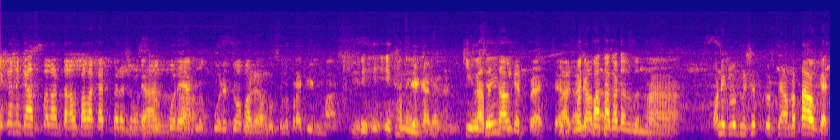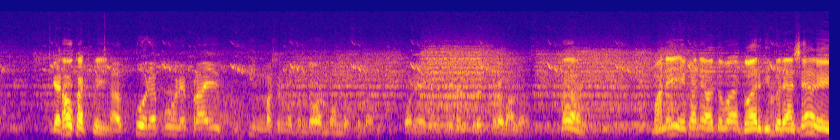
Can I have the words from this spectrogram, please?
এখানে গাছপালার ডালপালা কাট পেরে অনেক লোক পরে এক হ্যাঁ। লোক পরে জবার ছিল প্রায় তিন মাস। এ- এ- এখানে? এখানে। কি হয়েছে? ডাল কাট পেরাচ্ছে মানে পাতা কাটার জন্য? হ্যাঁ অনেক লোক নিষেধ করছে আমরা তাও কাটছি। তাও পরে পরে প্রায় তিন মাসের মতন দেওয়ার বন্ধ ছিল। পরে এখানে করে ভালো আছে। মানে এখানে হয়তো বা গয়ের কি করে আসে এই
